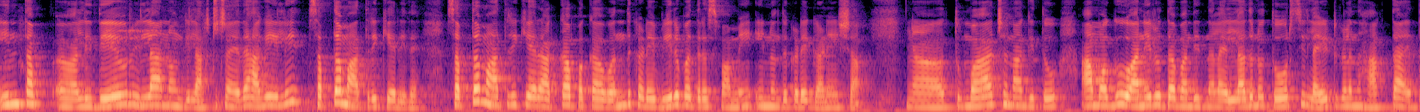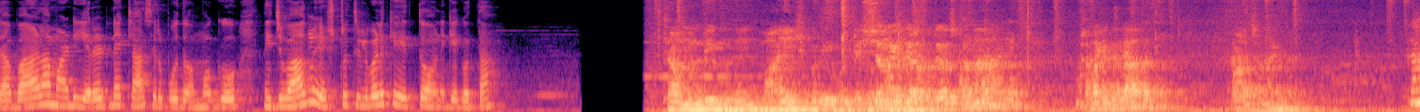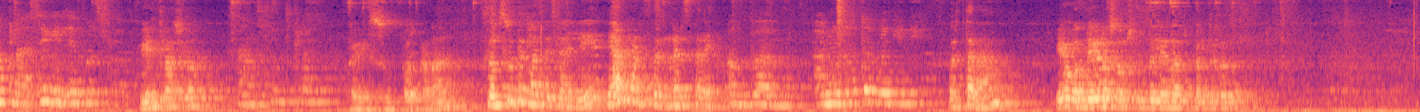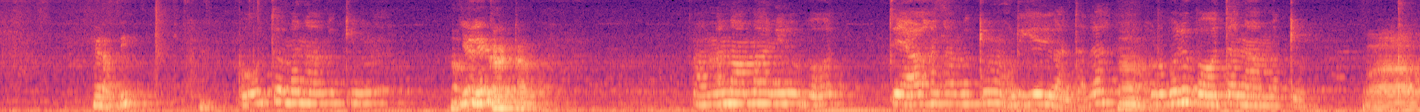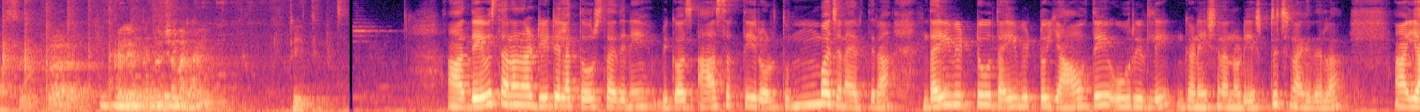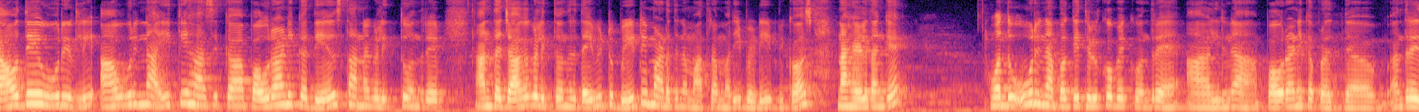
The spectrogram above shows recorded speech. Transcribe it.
ಇಂಥ ಅಲ್ಲಿ ದೇವರು ಇಲ್ಲ ಅನ್ನೋಂಗಿಲ್ಲ ಅಷ್ಟು ಚೆನ್ನಾಗಿದೆ. ಹಾಗೆ ಇಲ್ಲಿ ಸಪ್ತ ಮಾತ್ರಿಕೆಯರಿದೆ ಸಪ್ತ ಮಾತ್ರಿಕೆಯರ ಅಕ್ಕಪಕ್ಕ ಒಂದು ಕಡೆ ವೀರಭದ್ರ ಸ್ವಾಮಿ ಇನ್ನೊಂದು ಕಡೆ ಗಣೇಶ. ತುಂಬ ಚೆನ್ನಾಗಿತ್ತು. ಆ ಮಗು ಅನಿರುದ್ಧ ಬಂದಿದ್ನಲ್ಲ ಎಲ್ಲದನ್ನು ತೋರಿಸಿ ಲೈಟ್ಗಳನ್ನು ಹಾಕ್ತಾ ಇದ್ದ. ಭಾಳ ಮಾಡಿ ಎರಡನೇ ಕ್ಲಾಸ್ ಇರ್ಬೋದು ಆ ಮಗು. ನಿಜವಾಗ್ಲೂ ಎಷ್ಟು ತಿಳುವಳಿಕೆ ಇತ್ತು ಅವನಿಗೆ ಗೊತ್ತಾ? ಚಾಮುಂಡಿ ಮನೆ ಮಾಹೇಶ್ವರಿ ದೇವಸ್ಥಾನ? ಚೆನ್ನಾಗಿದೆ. ನಾವು ಕ್ಲಾಸಿಗೆ ಇಲ್ಲೇ ಬರ್ತೀವಿ ಏನ್ ಕ್ಲಾಸ್ ಸಂಸ್ಕೃತ ಕ್ಲಾಸ್ ಐ ಸೂಪರ್ ಕಣ. ಸಂಸ್ಕೃತ ಕ್ಲಾಸ್ ಇದೆ ಇಲ್ಲಿ? ಯಾರು ಮಾಡಿಸ್ತಾರೆ ನಡೆಸ್ತಾರೆ? ಒಬ್ಬ ಅನುರಾಧ ಭಗಿನಿ. ಬರ್ತಾರಾ? ಏ ಒಂದು ಹೇಳು ಸಂಸ್ಕೃತದಲ್ಲಿ ಏನಾದ್ರು ಕಲ್ತಿರೋದು? ಹೇಳಪ್ಪಿ. ಗೌತಮ ಹೇಳಿ. ಕರೆಕ್ಟ್ ಮಮ ನಾಮ ನೀವು ಬಹುತ್ ಯಾವ ನಾಮ ಕಿಂ ಹುಡುಗಿಯರಿಗೆ ಅಂತಾರೆ. ಹುಡುಗರಿಗೆ ಬಹುತ ನಾಮ ಆ ದೇವಸ್ಥಾನನ ಡೀಟೇಲಾಗಿ ತೋರಿಸ್ತಾ ಇದ್ದೀನಿ ಬಿಕಾಸ್ ಆಸಕ್ತಿ ಇರೋರು ತುಂಬ ಜನ ಇರ್ತೀರ? ದಯವಿಟ್ಟು ದಯವಿಟ್ಟು ಯಾವುದೇ ಊರಿರಲಿ ಗಣೇಶನ ನೋಡಿ ಎಷ್ಟು ಚೆನ್ನಾಗಿದೆ ಅಲ್ಲ? ಆ, ಯಾವುದೇ ಊರಿರಲಿ ಆ ಊರಿನ ಐತಿಹಾಸಿಕ ಪೌರಾಣಿಕ ದೇವಸ್ಥಾನಗಳಿತ್ತು ಅಂದರೆ ಅಂಥ ಜಾಗಗಳಿತ್ತು ಅಂದರೆ ದಯವಿಟ್ಟು ಭೇಟಿ ಮಾಡೋದನ್ನು ಮಾತ್ರ ಮರಿಬೇಡಿ ಬಿಕಾಸ್ ನಾ ಹೇಳ್ದಂಗೆ ಒಂದು ಊರಿನ ಬಗ್ಗೆ ತಿಳ್ಕೊಬೇಕು ಅಂದರೆ ಅಲ್ಲಿನ ಪೌರಾಣಿಕ ಪ್ರ ಅಂದರೆ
